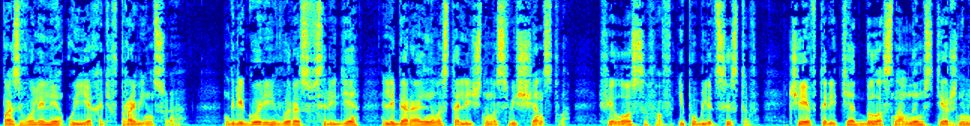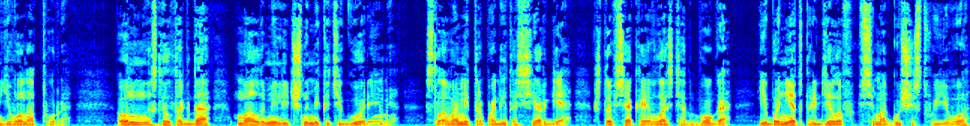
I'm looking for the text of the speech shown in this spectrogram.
позволили уехать в провинцию. Григорий вырос в среде либерального столичного священства, философов и публицистов, чей авторитет был основным стержнем его натуры — он мыслил тогда малыми личными категориями. Слова митрополита Сергия, что всякая власть от Бога, ибо нет пределов всемогуществу его,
